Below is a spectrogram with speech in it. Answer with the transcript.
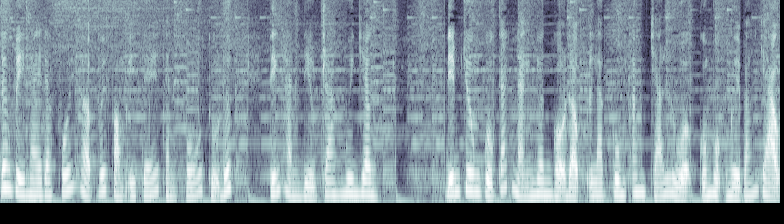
đơn vị này đã phối hợp với phòng y tế thành phố Thủ Đức tiến hành điều tra nguyên nhân, Điểm chung của các nạn nhân ngộ độc là cùng ăn chả lụa của một người bán dạo.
